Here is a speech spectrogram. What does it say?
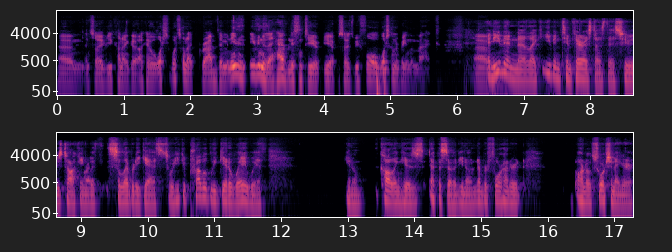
Um, and so if you kind of go, okay, well, what's what's going to grab them, and even even if they have listened to your, your episodes before, what's going to bring them back? Um, and even uh, like even Tim Ferriss does this, who's talking right. with celebrity guests, where he could probably get away with, you know, calling his episode, you know, number four hundred, Arnold Schwarzenegger.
